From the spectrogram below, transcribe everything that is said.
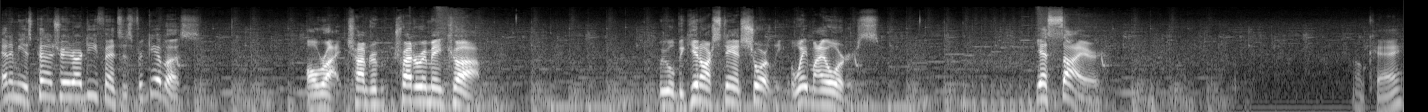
enemy has penetrated our defenses. Forgive us. Alright, try to, try to remain calm. We will begin our stance shortly. Await my orders. Yes, sire. Okay.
